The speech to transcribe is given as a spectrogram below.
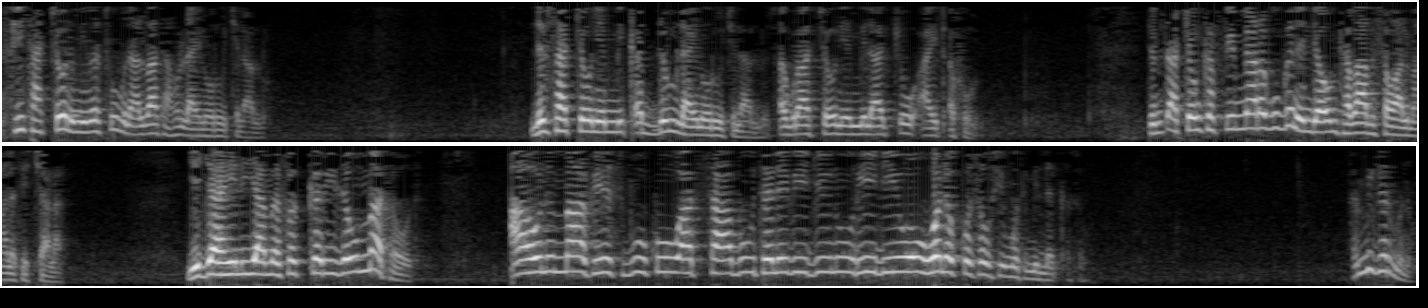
ፊታቸውን የሚመቱ ምናልባት አሁን ላይኖሩ ይችላሉ። ልብሳቸውን የሚቀዱም ላይኖሩ ይችላሉ። ጸጉራቸውን የሚላጩ አይጠፉም። ድምጻቸውን ከፍ የሚያደርጉ ግን እንዲያውም ተባብሰዋል ማለት ይቻላል። የጃሂልያ መፈከር ይዘውማ ተውት። አሁንማ ፌስቡኩ፣ ዋትሳቡ፣ ቴሌቪዥኑ፣ ሬዲዮ ሆነ እኮ ሰው ሲሞት የሚለቀሰው የሚገርም ነው።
